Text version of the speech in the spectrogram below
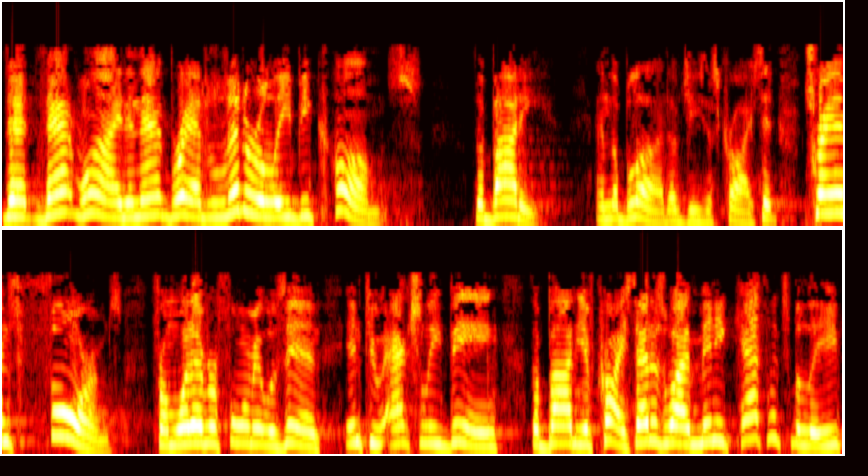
that that wine and that bread literally becomes the body and the blood of Jesus Christ. It transforms from whatever form it was in into actually being the body of Christ. That is why many Catholics believe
